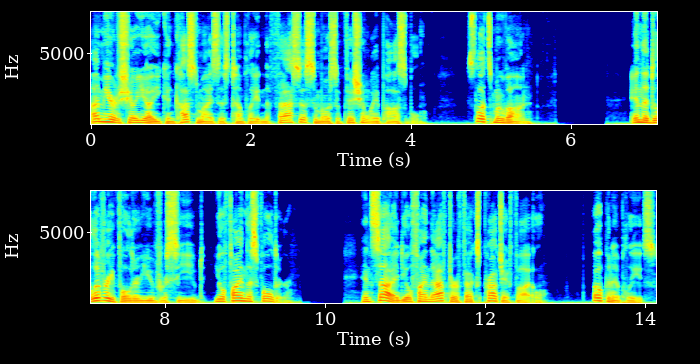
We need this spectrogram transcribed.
I'm here to show you how you can customize this template in the fastest and most efficient way possible. So let's move on. In the delivery folder you've received, you'll find this folder. Inside, you'll find the After Effects project file. Open it, please.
